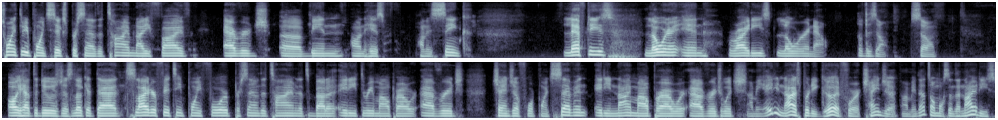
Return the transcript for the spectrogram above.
23.6% of the time, 95 average uh, being on his on his sink. Lefties lower in, righties lower and out of the zone. So all you have to do is just look at that. Slider 15.4% of the time. That's about an 83 mile per hour average. Changeup 4.7, 89 mile per hour average, which I mean, 89 is pretty good for a changeup. I mean, that's almost in the 90s.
